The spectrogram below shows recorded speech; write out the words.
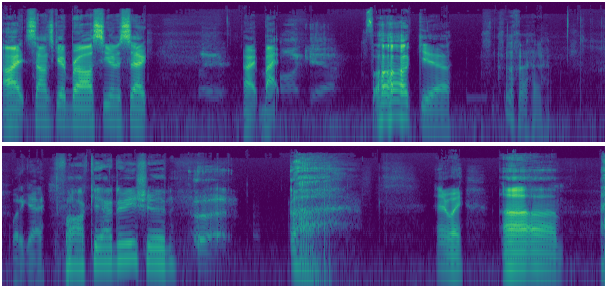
All right, sounds good, bro. I'll see you in a sec. Later. All right, bye. Fuck yeah. Fuck yeah. what a guy. Fuck yeah, nation. anyway, um,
